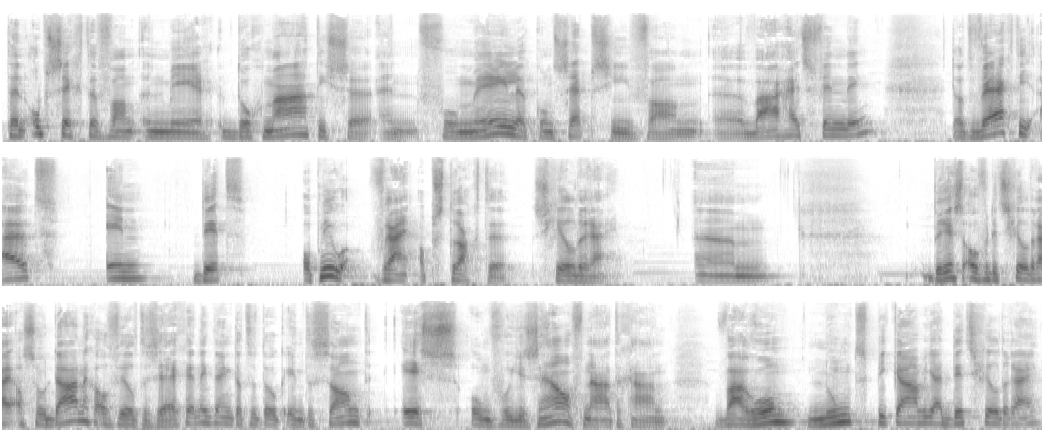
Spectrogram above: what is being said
ten opzichte van een meer dogmatische en formele conceptie van uh, waarheidsvinding. Dat werkt hij uit in dit opnieuw vrij abstracte schilderij. Um, er is over dit schilderij als zodanig al veel te zeggen. En ik denk dat het ook interessant is om voor jezelf na te gaan. Waarom noemt Picabia dit schilderij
